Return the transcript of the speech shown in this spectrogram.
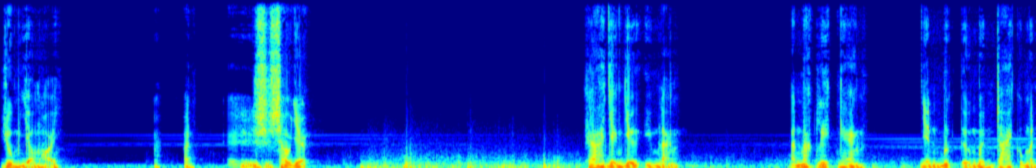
Rung giọng hỏi. Anh, sao vậy? Khá vẫn giữ im lặng. Ánh mắt liếc ngang Nhìn bức tường bên trái của mình.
